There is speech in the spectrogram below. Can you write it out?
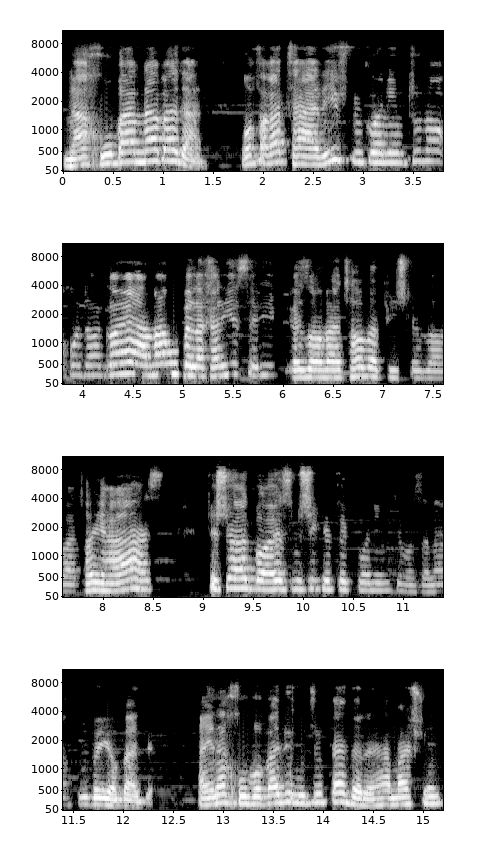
نه خوبن نه بدن. ما فقط تعریف می‌کنیم تو ناخداگاه هممون. بالاخره یه سری قضاوت ها و پیش قضاوت هایی هست که شاید باعث میشه که فکر کنیم که مثلا خوبه یا بده. اینا خوب و بدی وجود نداره. همشون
